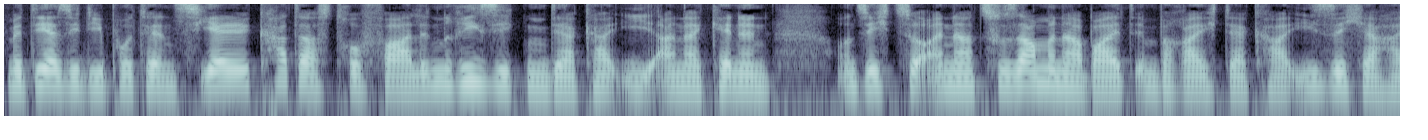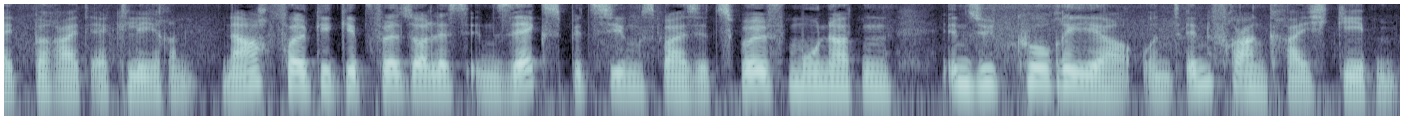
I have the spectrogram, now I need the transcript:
mit der sie die potenziell katastrophalen Risiken der KI anerkennen und sich zu einer Zusammenarbeit im Bereich der KI-Sicherheit bereit erklären. Nachfolgegipfel soll es in sechs bzw. zwölf Monaten in Südkorea und in Frankreich geben.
